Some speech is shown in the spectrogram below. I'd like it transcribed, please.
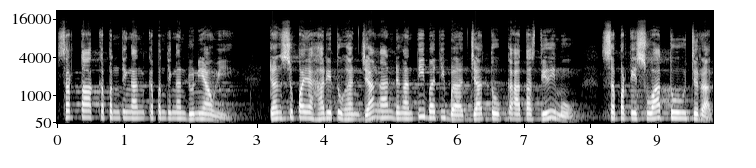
serta kepentingan-kepentingan duniawi, dan supaya hari Tuhan jangan dengan tiba-tiba jatuh ke atas dirimu seperti suatu jerat,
